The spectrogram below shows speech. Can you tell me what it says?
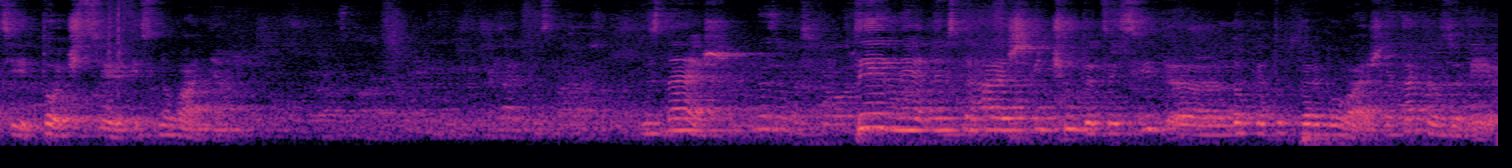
в цій точці існування? Не знаю. Не знаєш? Не. Ти не, не встигаєш відчути цей світ, е, доки тут перебуваєш. Я так розумію.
